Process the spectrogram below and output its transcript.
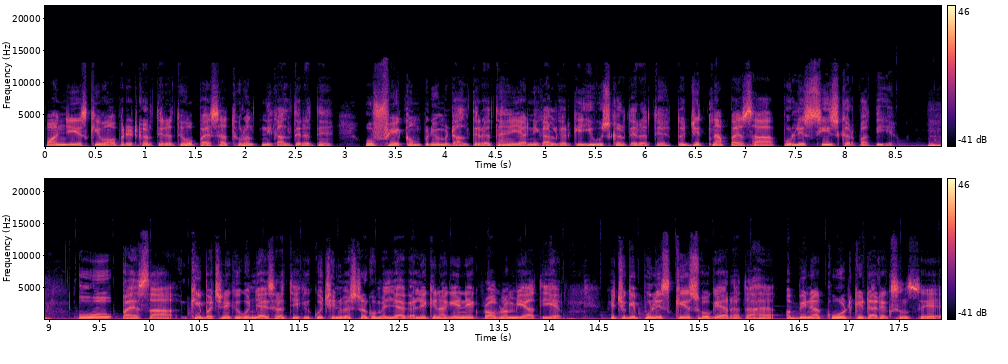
पॉन्जी स्कीम ऑपरेट करते रहते हैं वो पैसा तुरंत निकालते रहते हैं। वो फेक कंपनियों में डालते रहते हैं या निकाल करके यूज़ करते रहते हैं। तो जितना पैसा पुलिस सीज कर पाती है वो पैसा की बचने की गुंजाइश रहती है कि कुछ इन्वेस्टर को मिल जाएगा। लेकिन अगेन एक प्रॉब्लम ये आती है कि चूँकि पुलिस केस हो गया रहता है, अब बिना कोर्ट के डायरेक्शन से,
